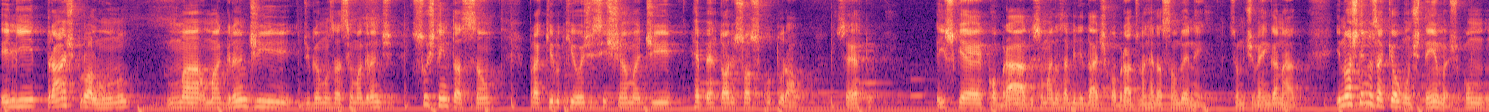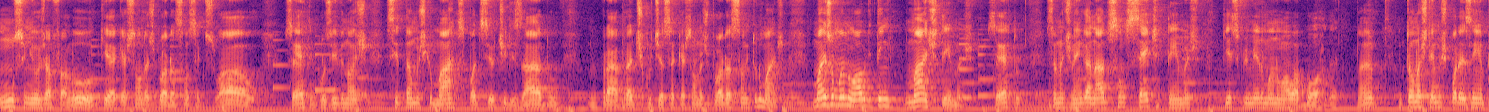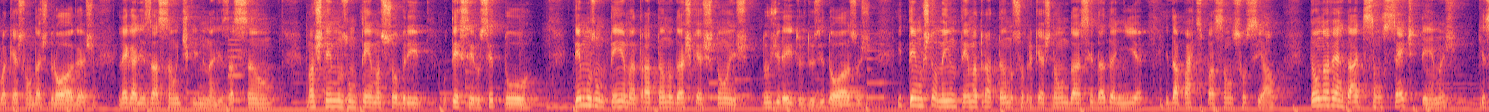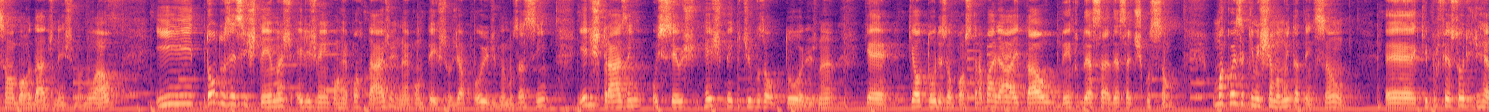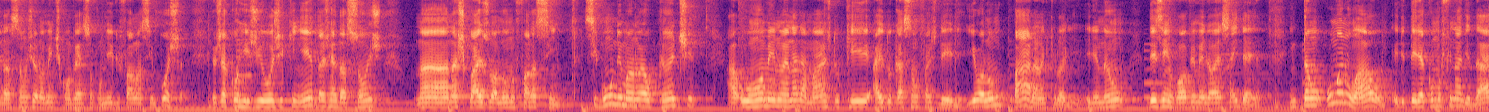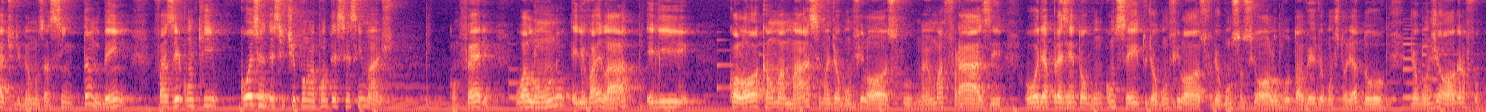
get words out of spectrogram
ele traz para o aluno uma, uma grande, digamos assim, uma grande sustentação para aquilo que hoje se chama de repertório sociocultural, certo? Isso que é cobrado, isso é uma das habilidades cobradas na redação do Enem, se eu não estiver enganado. E nós temos aqui alguns temas, como um senhor já falou, que é a questão da exploração sexual, certo? Inclusive nós citamos que o Marx pode ser utilizado para discutir essa questão da exploração e tudo mais. Mas o manual tem mais temas, certo? Se eu não estiver enganado, são sete temas que esse primeiro manual aborda. Né? Então nós temos, por exemplo, a questão das drogas, legalização e descriminalização. Nós temos um tema sobre o terceiro setor, temos um tema tratando das questões dos direitos dos idosos e temos também um tema tratando sobre a questão da cidadania e da participação social. Então, na verdade, são sete temas que são abordados neste manual e todos esses temas eles vêm com reportagens, né, com textos de apoio, digamos assim, e eles trazem os seus respectivos autores, né, que, é, que autores eu posso trabalhar e tal dentro dessa, dessa discussão. Uma coisa que me chama muita atenção é, que professores de redação geralmente conversam comigo e falam assim: Poxa, eu já corrigi hoje 500 redações na, nas quais o aluno fala assim. Segundo Immanuel Kant, a, o homem não é nada mais do que a educação faz dele. E o aluno para naquilo ali, ele não desenvolve melhor essa ideia. Então, o manual ele teria como finalidade, digamos assim, também fazer com que coisas desse tipo não acontecessem mais. Confere? O aluno ele vai lá, ele coloca uma máxima de algum filósofo, né, uma frase, ou ele apresenta algum conceito de algum filósofo, de algum sociólogo, ou talvez de algum historiador, de algum geógrafo.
